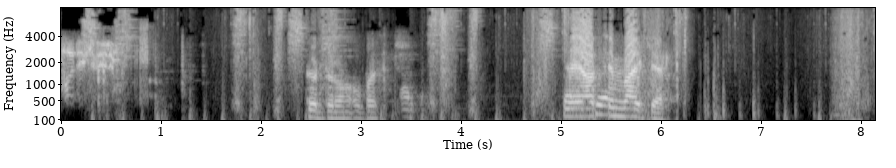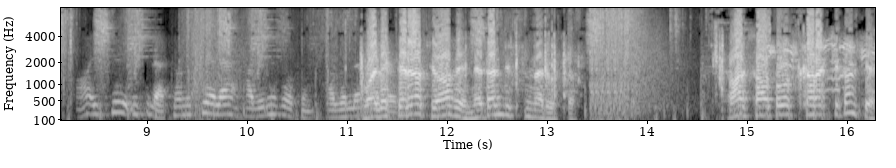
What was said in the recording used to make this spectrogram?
hadi gidelim. Dur dur o, o basit. Yasin belki. Aha iki, ikiler. Son iki ele haberiniz olsun. Hazırlayın. Valekleri atıyor abi. Neden düşsünler yoksa? Abi sağa sola sıkarak çıkın ki.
